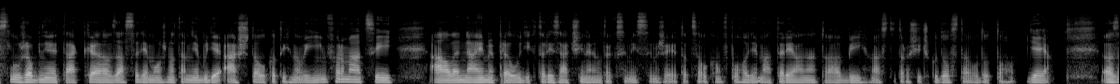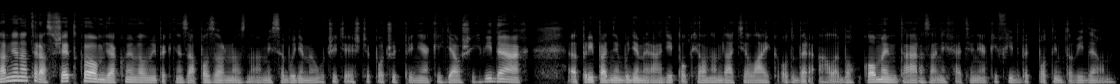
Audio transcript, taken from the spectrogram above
služobne, tak v zásade možno tam nebude až toľko tých nových informácií, ale najmä pre ľudí, ktorí začínajú, tak si myslím, že je to celkom v pohode materiál na to, aby vás to trošičku dostalo do toho deja. Za mňa na teraz všetko, ďakujem veľmi pekne za pozornosť No a my sa budeme určite ešte počuť pri nejakých ďalších videách. E, prípadne budeme rádi, pokiaľ nám dáte like, odber alebo komentár, zanecháte nejaký feedback pod týmto videom.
